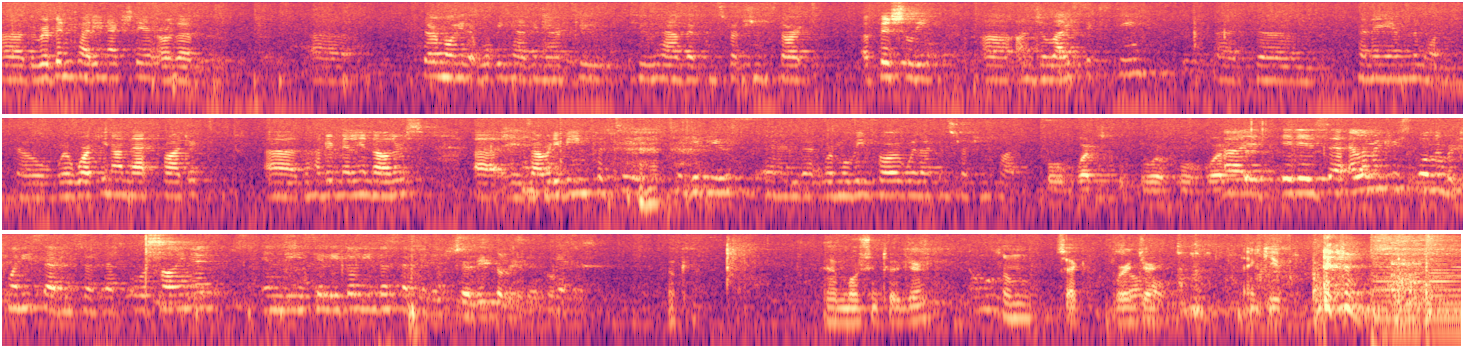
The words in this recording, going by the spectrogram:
Uh, The ribbon cutting actually, or the uh, ceremony that we'll be having there to, to have the construction start officially uh, on July 16th at um, 10 a.m. in the morning. So we're working on that project. Uh, The $100 million uh, is already being put to, to good use, and uh, we're moving forward with our construction project. For what, for, for what? Uh, it- It is uh, elementary school number 27, so that's what we're calling it, in the Cielito Lindo subdivision. Cielito Lindo. Yes. Okay. Have a motion to adjourn? Second, we're adjourned. Thank you.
